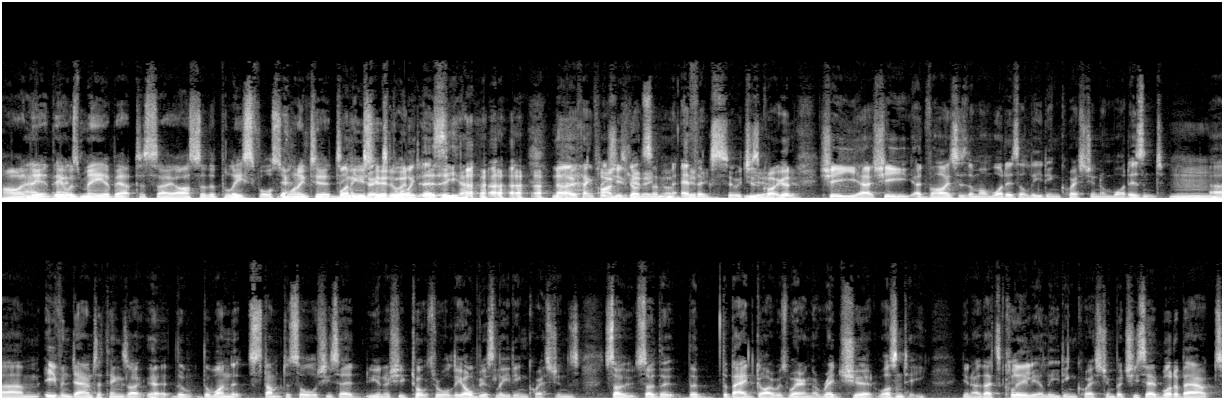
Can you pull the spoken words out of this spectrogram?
Oh, and, there, there was me about to say, oh, so the police force are wanting to, to Wanting use to her to this. yeah. no, thankfully I'm she's kidding, got some I'm kidding. ethics, which is Yeah, quite good. yeah. She uh, she advises them on what is a leading question and what isn't. Mm. Um, even down to things like uh, the the one that stumped us all. She said, you know, she talked through all the obvious leading questions. So so the the, the bad guy was wearing a red shirt, wasn't he? You know, that's clearly a leading question. But she said, what about?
